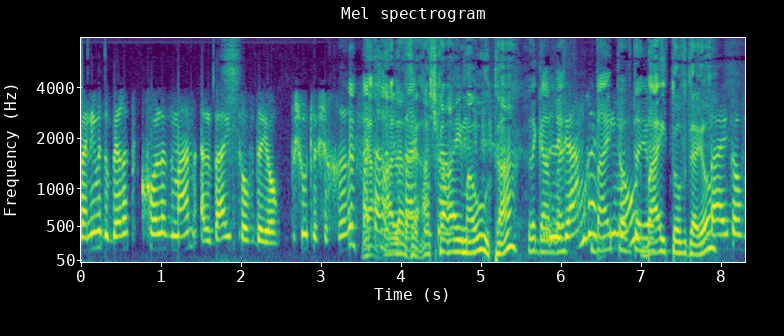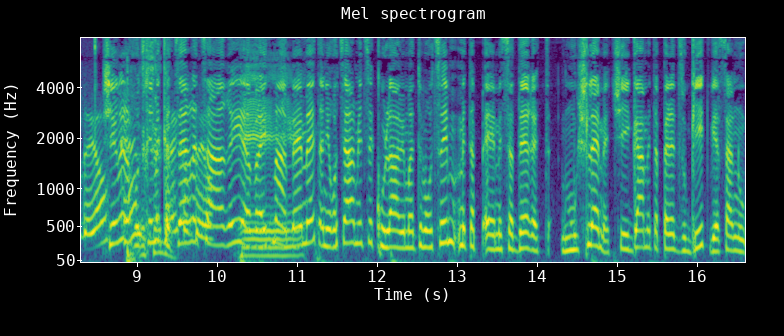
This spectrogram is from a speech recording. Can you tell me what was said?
ואני מדברת כל הזמן על בית טוב דיו. פשוט לשחרר את אללה, מבית זה. אשכרה אימהות, אה? לגמרי. לגמרי, בית טוב. דיו. בית טוב דיו? בית טוב דיו. שירלי, כן, אנחנו צריכים. לקצר. לצערי, אבל היית אה, מהממת. אני רוצה להמליץ לכולם, אם אתם רוצים אה, מסדרת מושלמת, שהיא גם מטפלת זוגית, והיא עשה לנו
